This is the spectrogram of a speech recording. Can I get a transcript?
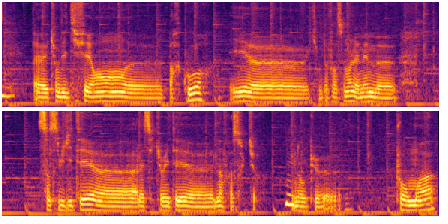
mm. qui ont des différents parcours et qui n'ont pas forcément la même sensibilité à la sécurité de l'infrastructure. Mm. Donc pour moi,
